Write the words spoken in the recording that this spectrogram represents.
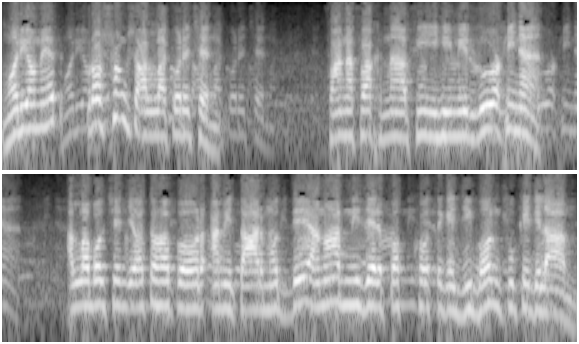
মরিয়মের প্রশংসা আল্লাহ করেছেন। আল্লাহ বলছেন যে, অতঃপর আমি তার মধ্যে আমার নিজের পক্ষ থেকে জীবন ফুকে দিলাম।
